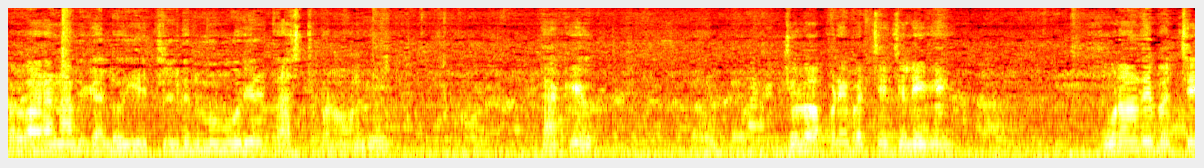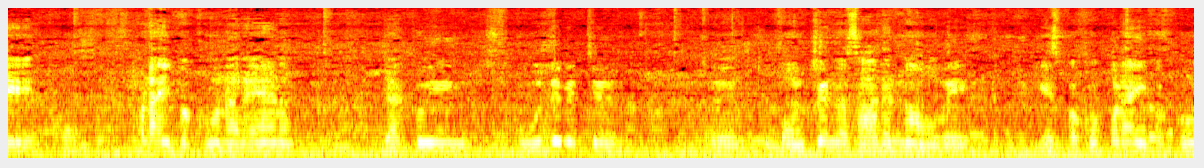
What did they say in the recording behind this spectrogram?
ਪਰਿਵਾਰਾਂ ਨਾਲ ਵੀ ਗੱਲ ਹੋਈ ਹੈ ਚਿਲਡਰਨ ਮੈਮੋਰੀਅਲ ਟਰਸਟ ਬਣਾਉਣਗੇ ਤਾਂ ਕਿ ਚਲੋ ਆਪਣੇ ਬੱਚੇ ਚਲੇ ਗਏ। ਹੋਰਾਂ ਦੇ ਬੱਚੇ ਪੜ੍ਹਾਈ ਪੱਖੋਂ ਨਾ ਰਹਿਣ ਜਾਂ ਕੋਈ ਸਕੂਲ ਦੇ ਵਿੱਚ ਪਹੁੰਚਣ ਦਾ ਸਾਧਨ ਨਾ ਹੋਵੇ ਇਸ ਪੱਖੋਂ ਪੜ੍ਹਾਈ ਪੱਖੋਂ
